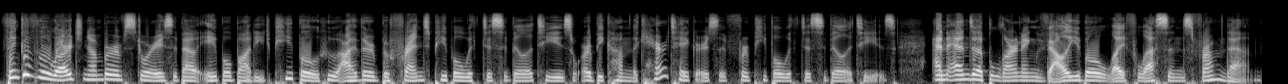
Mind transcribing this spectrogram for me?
Think of the large number of stories about able bodied people who either befriend people with disabilities or become the caretakers for people with disabilities and end up learning valuable life lessons from them.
